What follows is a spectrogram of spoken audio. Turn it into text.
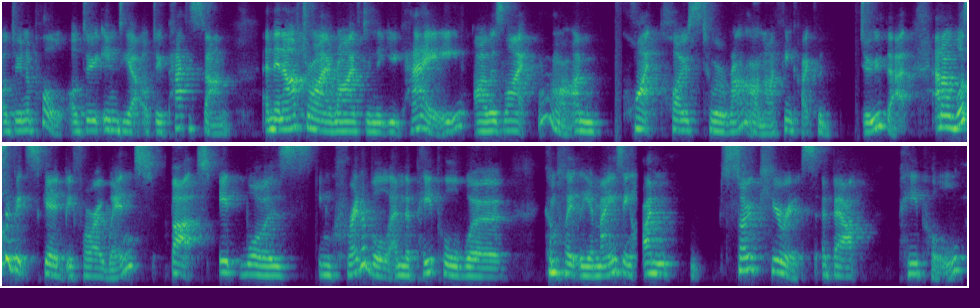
I'll do Nepal, I'll do India, I'll do Pakistan. And then after I arrived in the UK, I was like, oh, I'm quite close to Iran. I think I could do that. And I was a bit scared before I went, but it was incredible. And the people were completely amazing. I'm so curious about people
